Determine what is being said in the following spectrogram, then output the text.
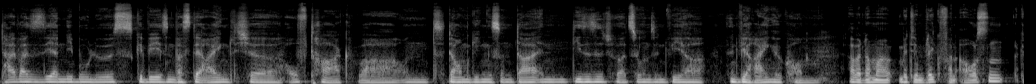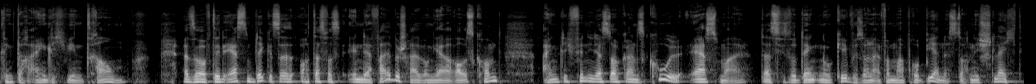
teilweise sehr nebulös gewesen, was der eigentliche Auftrag war. Und darum ging es. Und da in diese Situation sind wir, sind wir reingekommen. Aber nochmal mit dem Blick von außen klingt doch eigentlich wie ein Traum. Also auf den ersten Blick ist auch das, was in der Fallbeschreibung ja herauskommt. Eigentlich finden die das doch ganz cool, erstmal, dass sie so denken, okay, wir sollen einfach mal probieren, ist doch nicht schlecht.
